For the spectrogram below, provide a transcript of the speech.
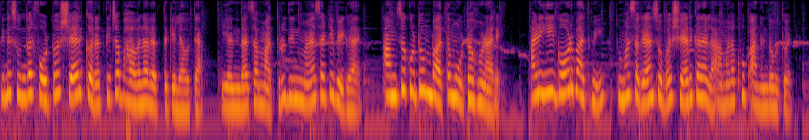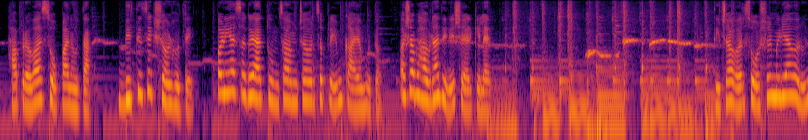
तिने सुंदर फोटो शेअर करत तिच्या भावना व्यक्त केल्या होत्या. यंदाचा मातृदिन माझ्यासाठी वेगळा आहे. आमचं कुटुंब आता मोठं होणार आहे. आणि ही गोड बातमी तुम्हा सगळ्यांसोबत शेअर करायला आम्हाला खूप आनंद होतोय. हा प्रवास सोपा नव्हता. भीतीचे क्षण होते. पण या सगळ्यात तुमचं आमच्यावरचं प्रेम कायम होतं अशा भावना तिने शेअर केल्या तिच्यावर सोशल मीडियावरून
